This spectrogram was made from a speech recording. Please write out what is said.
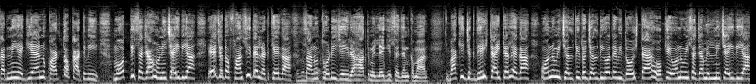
ਕਰਨੀ ਹੈਗੀ ਹੈ ਇਹਨੂੰ ਘੱਟ ਤੋਂ ਘੱਟ ਵੀ ਮੌਤ ਦੀ ਸਜ਼ਾ ਹੋਣੀ ਚਾਹੀਦੀ ਆ। ਇਹ ਜਦੋਂ ਫਾਂਸੀ ਤੇ ਲਟਕੇਗਾ ਸਾਨੂੰ ਥੋੜੀ ਜਿਹੀ ਰਾਹਤ ਮਿਲੇਗੀ ਸਜਨ ਕੁਮਾਰ। ਬਾਕੀ ਜਗਦੀਸ਼ ਟਾਈਟਲ ਹੈਗਾ, ਉਹਨੂੰ ਵੀ ਜਲਦੀ ਤੋਂ ਜਲਦੀ ਉਹਦੇ ਵੀ ਦੋਸ਼ ਤੈਅ ਹੋ ਕੇ ਉਹਨੂੰ ਵੀ ਸਜ਼ਾ ਮਿਲਣੀ ਚਾਹੀਦੀ ਆ।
